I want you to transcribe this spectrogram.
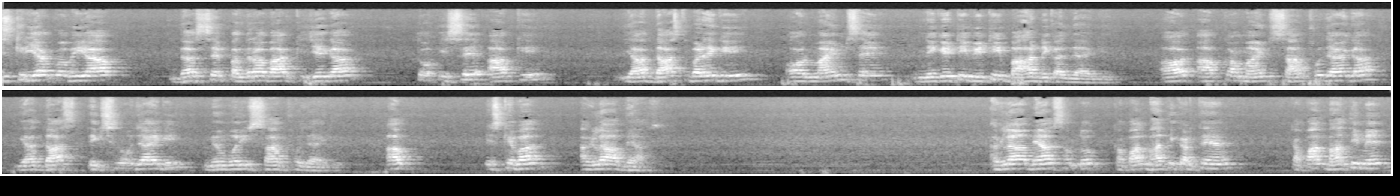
इस क्रिया को भी आप 10 से 15 बार कीजिएगा तो इससे आपकी याददाश्त बढ़ेगी और माइंड से निगेटिविटी बाहर निकल जाएगी और आपका माइंड शार्प हो जाएगा, याददाश्त तीक्ष्ण हो जाएगी, मेमोरी शार्प हो जाएगी। अब इसके बाद अगला अभ्यास। अगला अभ्यास हम लोग कपाल भाती करते हैं। कपाल भाती में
